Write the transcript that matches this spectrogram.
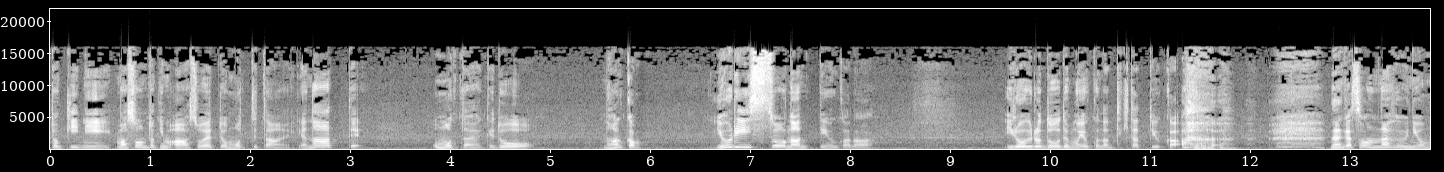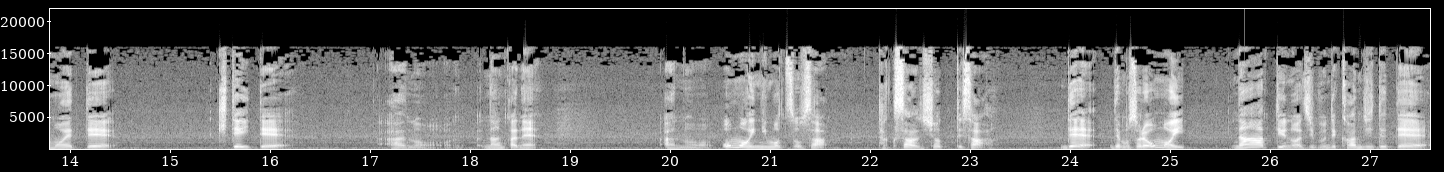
時にまあその時もああそうやって思ってたんやなって思ったんやけどなんかより一層なんていうんかな。いろいろどうでもよくなってきたっていうか。なんかそんな風に思えてきていてあのなんかねあの重い荷物をさたくさん背負ってさででもそれ重いなーっていうのは自分で感じてて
